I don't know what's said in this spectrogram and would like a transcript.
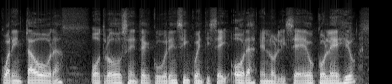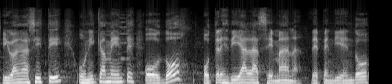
40 horas, otros docentes que cubren 56 horas en los liceos, colegios, iban a asistir únicamente o dos o tres días a la semana, dependiendo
